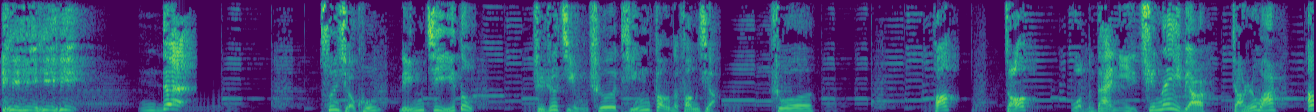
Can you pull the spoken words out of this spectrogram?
的。孙小空灵机一动，指着警车停放的方向，说：“好，走，我们带你去那边找人玩啊！”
